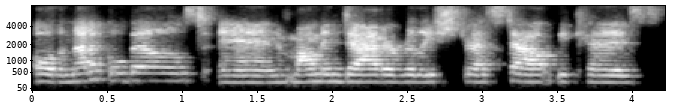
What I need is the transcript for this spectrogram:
all the medical bills, and mom and dad are really stressed out because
